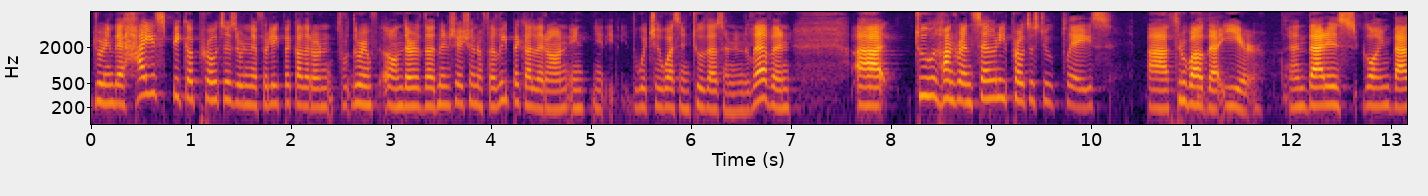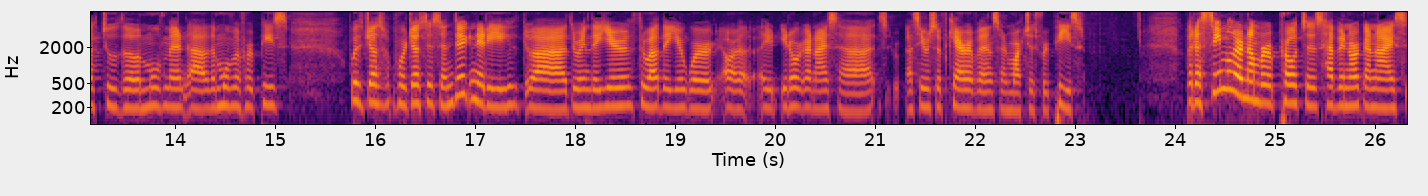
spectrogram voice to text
during the highest peak of protests during the Felipe Calderon, during, under the administration of Felipe Calderon, in, in, which it was in 2011, uh, 270 protests took place uh, throughout that year, and that is going back to the movement, uh, the movement for peace, with just for justice and dignity uh, during the year, throughout the year, where uh, it, it, organized a series of caravans and marches for peace. But a similar number of protests have been organized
